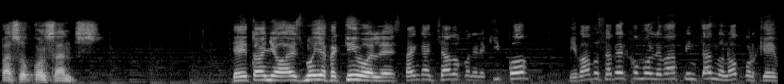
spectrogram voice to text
pasó con Santos. Sí, Toño, es muy efectivo, él está enganchado con el equipo y vamos a ver cómo le va pintando, ¿no? Porque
